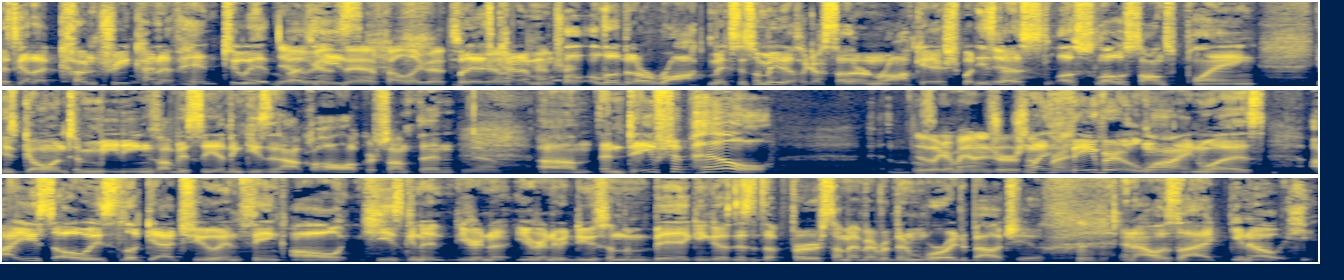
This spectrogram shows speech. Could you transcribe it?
It's got a country kind of hint to it, Yeah, I but he's say I felt like that too. but it's yeah, kind of a, a little bit of rock mixed in. So maybe it's like a southern rockish, but he's got a, a, slow songs playing. He's going to meetings. Obviously, I think he's an alcoholic or something. Yeah. Um, and Dave Chappelle, He's like a manager or my right? favorite line was, "I used to always look at you and think, oh, he's gonna, you're gonna, you're gonna do something big." He goes, "This is the first time I've ever been worried about you," and I was like, you know, he.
